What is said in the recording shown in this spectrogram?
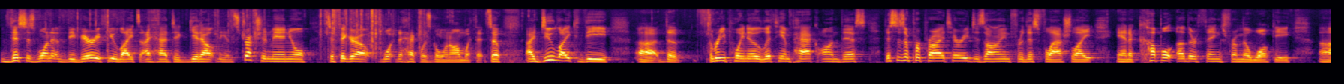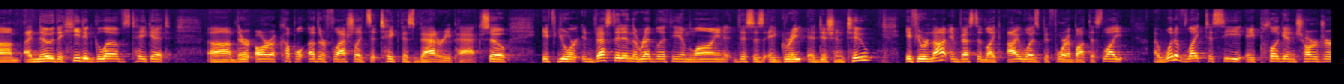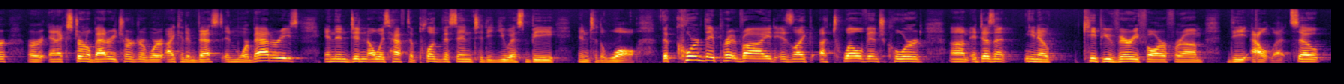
this is one of the very few lights I had to get out the instruction manual to figure out what the heck was going on with it. So I do like the, uh, the 3.0 lithium pack on this. This is a proprietary design for this flashlight and a couple other things from Milwaukee. Um, I know the heated gloves take it. Um, there are a couple other flashlights that take this battery pack. So if you're invested in the red lithium line, this is a great addition too. If you're not invested like I was before I bought this light, I would have liked to see a plug-in charger or an external battery charger where I could invest in more batteries and then didn't always have to plug this into the USB into the wall. The cord they provide is like a 12 inch cord. Um, it doesn't, you know, keep you very far from the outlet. So,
